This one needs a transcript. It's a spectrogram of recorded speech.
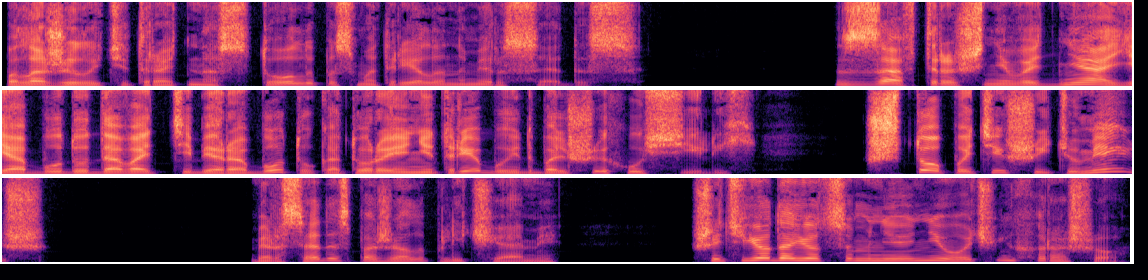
положила тетрадь на стол и посмотрела на Мерседес. «С завтрашнего дня я буду давать тебе работу, которая не требует больших усилий. Что потешить умеешь?» Мерседес пожала плечами. «Шитье дается мне не очень хорошо».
